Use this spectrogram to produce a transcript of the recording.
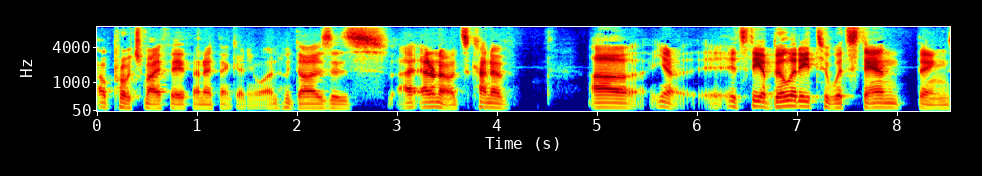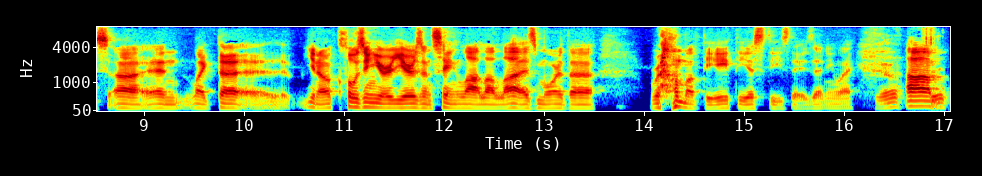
approach my faith, and I think anyone who does is I, I don't know. It's kind of uh, you know, it's the ability to withstand things, uh, and like the you know closing your ears and saying la la la is more the realm of the atheist these days anyway. Yeah um,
